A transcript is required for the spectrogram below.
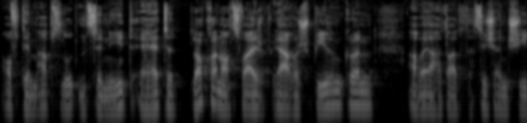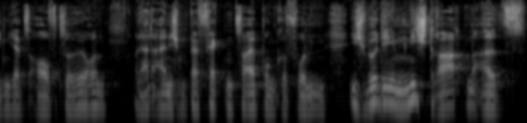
auf dem absoluten Zenit. Er hätte locker noch zwei Jahre spielen können, aber er hat sich entschieden, jetzt aufzuhören. Und er hat eigentlich einen perfekten Zeitpunkt gefunden. Ich würde ihm nicht raten, als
